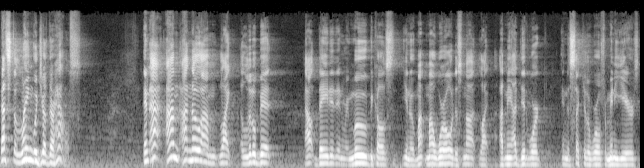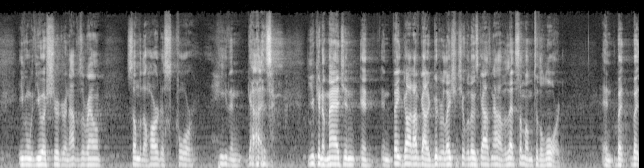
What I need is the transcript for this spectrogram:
that's the language of their house. And I I'm, I know I'm like a little bit outdated and removed because you know my, my world is not like I mean I did work in the secular world for many years, even with U.S. Sugar, and I was around some of the hardest core heathen guys you can imagine. And, and thank God I've got a good relationship with those guys now. I've led some of them to the Lord. And, but but,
